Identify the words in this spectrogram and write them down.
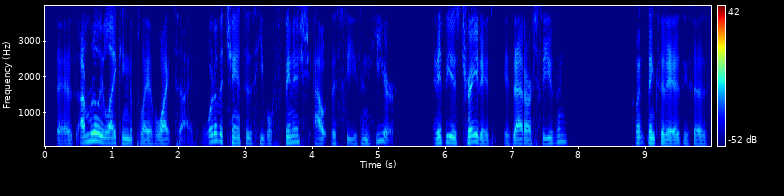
says, I'm really liking the play of Whiteside. What are the chances he will finish out the season here? And if he is traded, is that our season? Clint thinks it is. He says,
